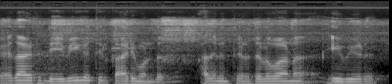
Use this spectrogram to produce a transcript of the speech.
ഏതായാലും ദൈവീകത്തിൽ കാര്യമുണ്ട്. അതിന് തെളിവാണ് ഈ വീട്.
